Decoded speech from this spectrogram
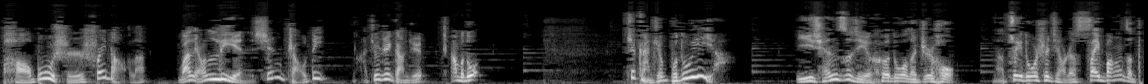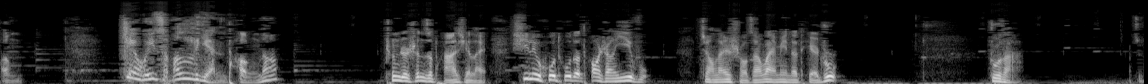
跑步时摔倒了。完了，脸先着地啊，就这感觉差不多。这感觉不对呀！以前自己喝多了之后，那最多是觉着腮帮子疼，这回怎么脸疼呢？撑着身子爬起来，稀里糊涂的套上衣服，叫来守在外面的铁柱。柱子，昨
